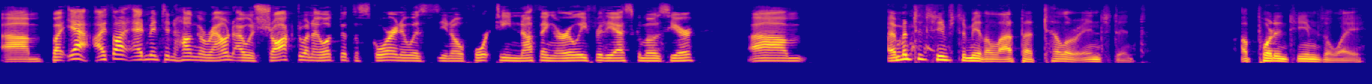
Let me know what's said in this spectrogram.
Um, but yeah, I thought Edmonton hung around. I was shocked when I looked at the score and it was you know fourteen nothing early for the Eskimos here. Um, Edmonton seems to me to lot that killer instinct of putting teams away.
